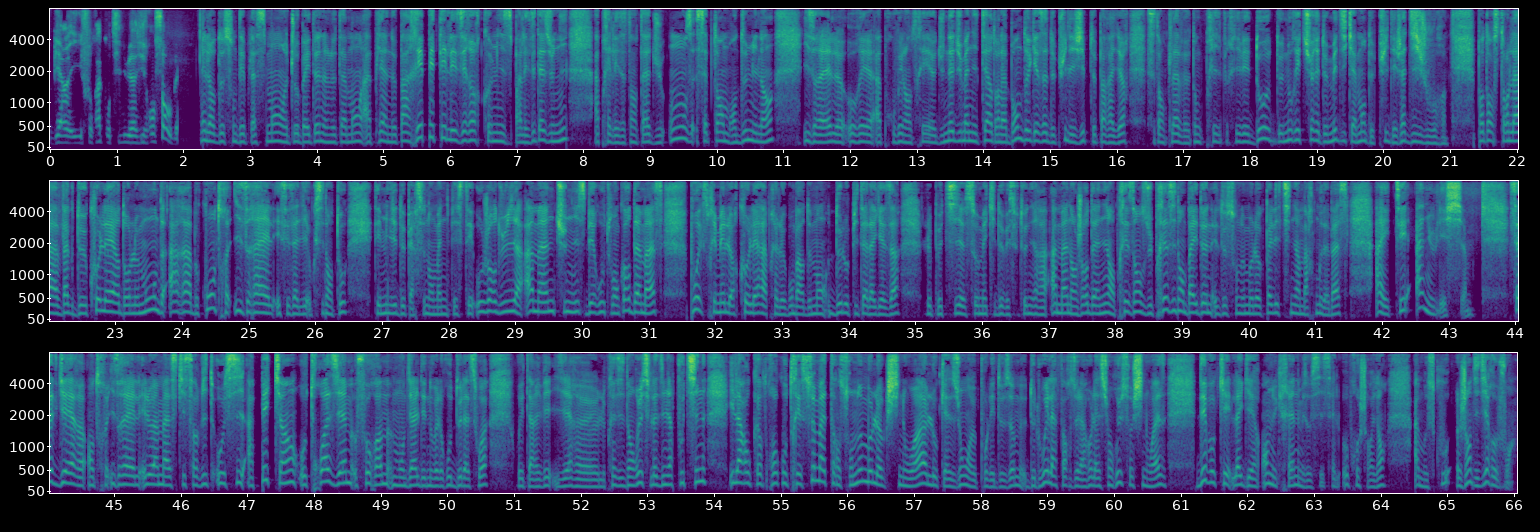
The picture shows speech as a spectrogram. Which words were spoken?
bien il faudra continuer à vivre ensemble. Et lors de son déplacement, Joe Biden a notamment appelé à ne pas répéter les erreurs commises par les États-Unis après les attentats du 11 septembre en 2001. Israël aurait approuvé l'entrée d'une aide humanitaire dans la bande de Gaza depuis l'Égypte. Par ailleurs, cette enclave donc privée d'eau, de nourriture et de médicaments depuis déjà dix jours. Pendant ce temps-là, vague de colère dans le monde arabe contre Israël et ses alliés occidentaux. Des milliers de personnes ont manifesté aujourd'hui à Amman, Tunis, Beyrouth ou encore Damas pour exprimer leur colère après le bombardement de l'hôpital à Gaza. Le petit sommet qui devait se tenir à Amman en Jordanie en présence du président Biden et de son homologue palestinien Mahmoud Abbas a été annulé. Cette guerre entre Israël et le Hamas qui s'invite aussi à Pékin au troisième forum mondial des nouvelles routes de la soie où est arrivé hier euh, le président russe Vladimir Poutine. Il a rencontré ce matin son homologue chinois, l'occasion euh, pour les deux hommes de louer la force de la relation russo-chinoise, d'évoquer la guerre en Ukraine mais aussi celle au Proche-Orient. À Moscou, Jean-Didier Revoin.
